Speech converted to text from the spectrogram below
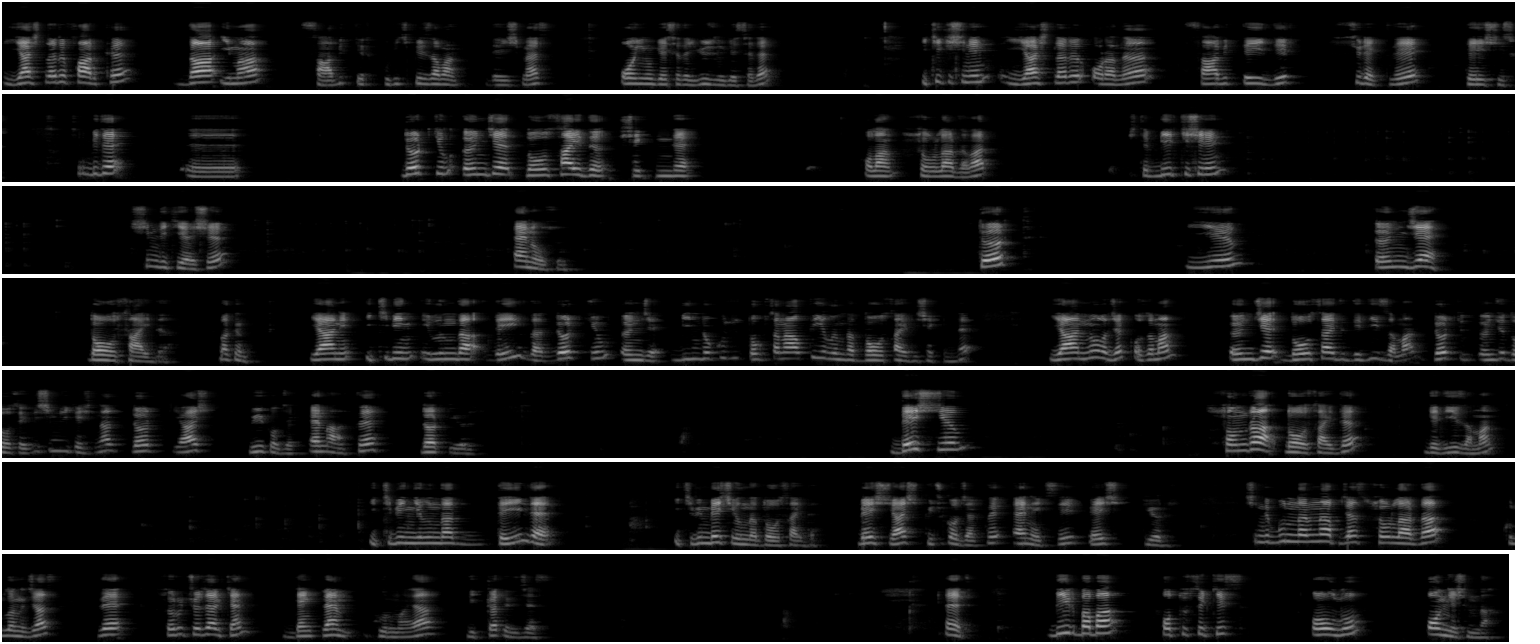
yaşları farkı daima sabittir. Bu hiçbir zaman değişmez. 10 yıl geçse de 100 yıl geçse de. İki kişinin yaşları oranı sabit değildir. Sürekli değişir. Şimdi bir de e, 4 yıl önce doğsaydı şeklinde olan sorular da var. İşte bir kişinin şimdiki yaşı n olsun. 4 yıl önce doğsaydı. Bakın yani 2000 yılında değil de 4 yıl önce 1996 yılında doğsaydı şeklinde. Yani ne olacak? O zaman önce doğsaydı dediği zaman 4 yıl önce doğsaydı şimdiki yaşından 4 yaş büyük olacak. N artı 4 diyoruz. 5 yıl sonra doğsaydı dediği zaman 2000 yılında değil de 2005 yılında doğsaydı 5 yaş küçük olacaktı. N-5 diyoruz. Şimdi bunları ne yapacağız? Sorularda kullanacağız ve soru çözerken denklem kurmaya dikkat edeceğiz. Evet. Bir baba 38, oğlu 10 yaşında.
